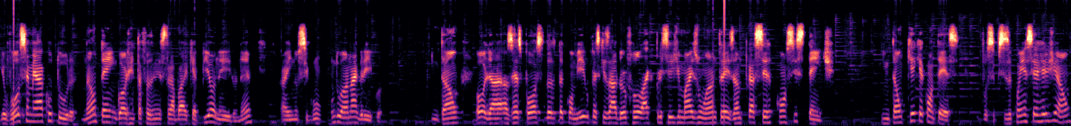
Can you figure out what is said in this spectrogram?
eu vou semear a cultura, não tem, igual a gente está fazendo esse trabalho que é pioneiro, né? Aí no segundo ano agrícola. Então, olha, as respostas da, da comigo, o pesquisador falou lá que precisa de mais um ano, três anos para ser consistente. Então, o que que acontece? Você precisa conhecer a região,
